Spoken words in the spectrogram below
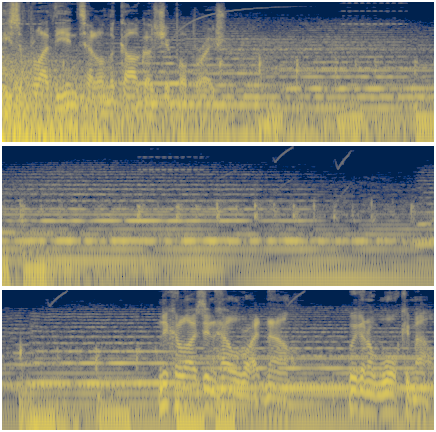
He supplied the intel on the cargo ship operation. Nikolai's in hell right now. We're gonna walk him out.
